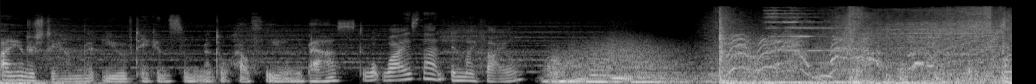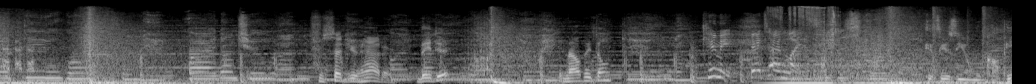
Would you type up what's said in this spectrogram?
I understand that you have taken some mental health leave in the past. Wh- Why is that in my file? You said you had her. They did. But now they don't. Kimi, bedtime lights. Is these the only copy?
